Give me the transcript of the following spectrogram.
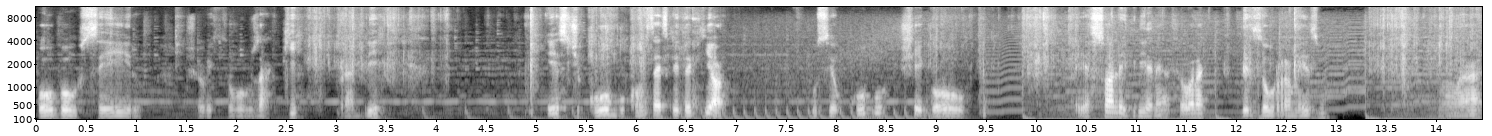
o bolseiro. Deixa eu ver o que eu vou usar aqui para abrir. Este cubo, como está escrito aqui, ó, o seu cubo chegou. Aí é só alegria, né? Acho que eu vou na tesoura mesmo. Vamos lá.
